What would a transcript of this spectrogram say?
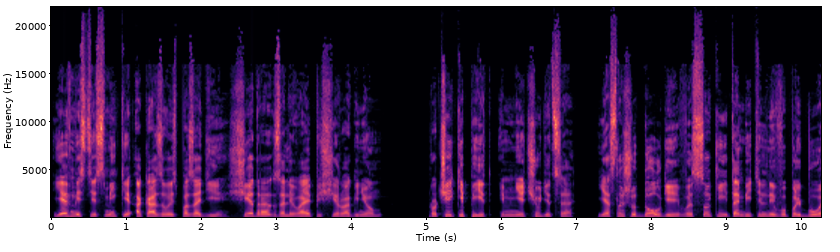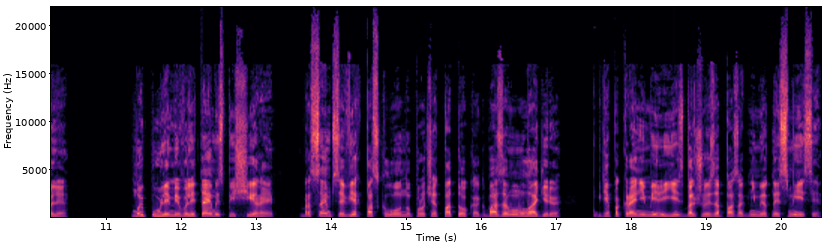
Я вместе с Микки оказываюсь позади, щедро заливая пещеру огнем. Ручей кипит, и мне чудится, я слышу долгий, высокий и томительный вопль боли. Мы пулями вылетаем из пещеры, Бросаемся вверх по склону, прочь от потока, к базовому лагерю, где, по крайней мере, есть большой запас огнеметной смеси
